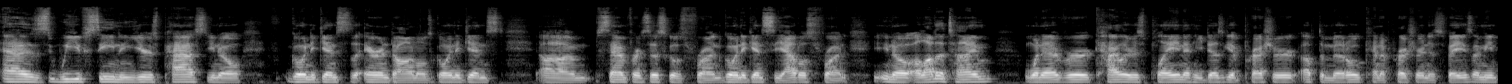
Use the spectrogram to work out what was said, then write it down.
as we've seen in years past you know going against the Aaron Donalds, going against um, San Francisco's front, going against Seattle's front. You know, a lot of the time whenever Kyler is playing and he does get pressure up the middle, kind of pressure in his face. I mean,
